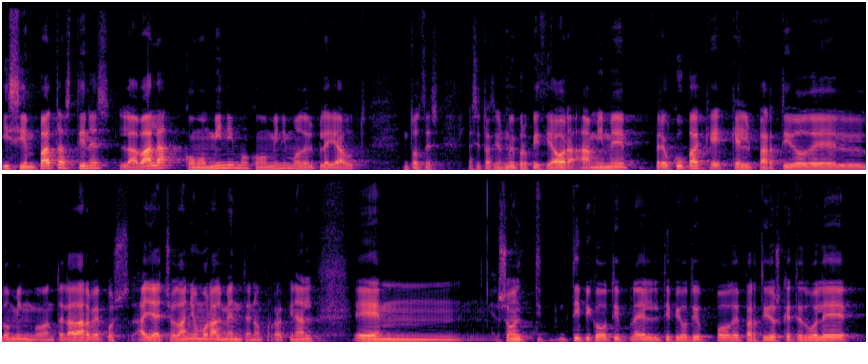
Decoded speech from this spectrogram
y si empatas tienes la bala como mínimo, como mínimo del play out. Entonces, la situación es muy propicia ahora. A mí me preocupa que, el partido del domingo ante la Darbe pues, haya hecho daño moralmente, ¿no? porque al final eh, son el típico, tipo de partidos que te duele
